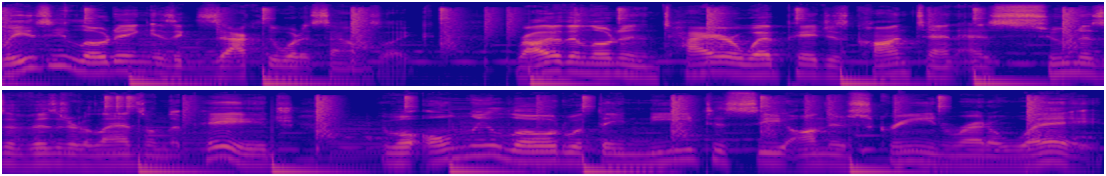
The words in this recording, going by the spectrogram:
Lazy loading is exactly what it sounds like. Rather than load an entire web page's content as soon as a visitor lands on the page, it will only load what they need to see on their screen right away.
